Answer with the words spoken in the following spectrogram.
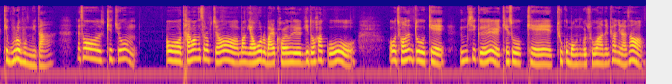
이렇게 물어봅니다. 그래서 이렇게 좀 어, 당황스럽죠. 막 영어로 말 걸기도 하고 어, 저는 또 이렇게 음식을 계속 이렇게 두고 먹는 걸 좋아하는 편이라서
